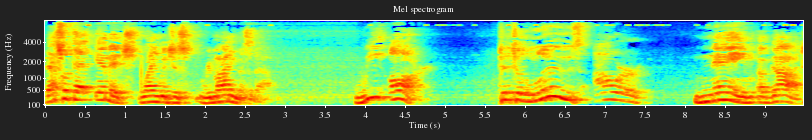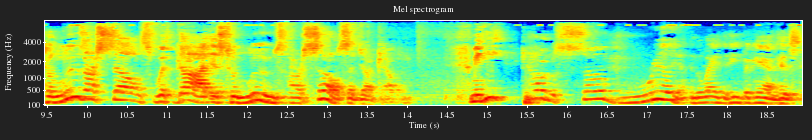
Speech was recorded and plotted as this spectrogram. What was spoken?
That's what that image language is reminding us about. We are to, to lose our name of God. To lose ourselves with God is to lose ourselves, said John Calvin. I mean, he Calvin was so brilliant in the way that he began his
